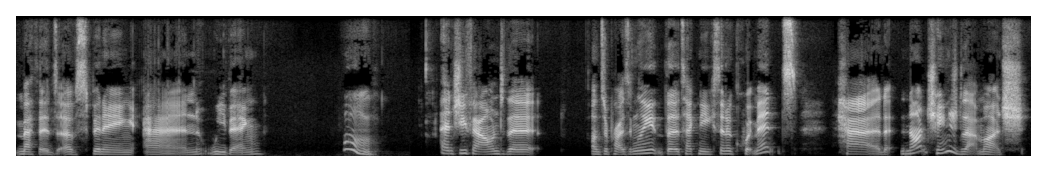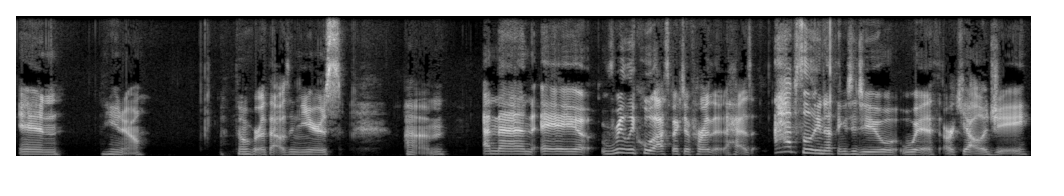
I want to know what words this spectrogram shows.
methods of spinning and weaving. Hmm. And she found that, unsurprisingly, the techniques and equipment had not changed that much in, you know, over a thousand years. Um, and then a really cool aspect of her that has absolutely nothing to do with archaeology.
